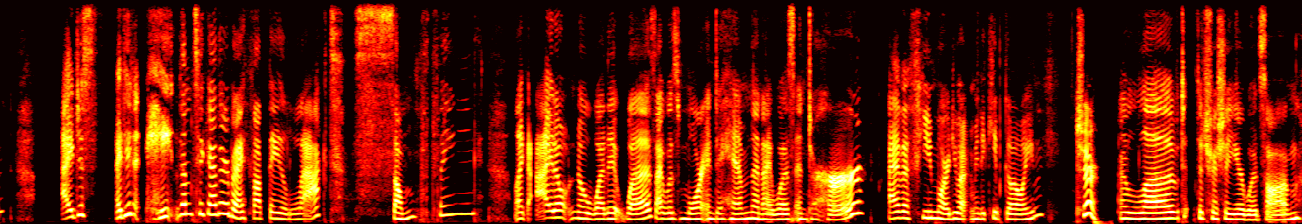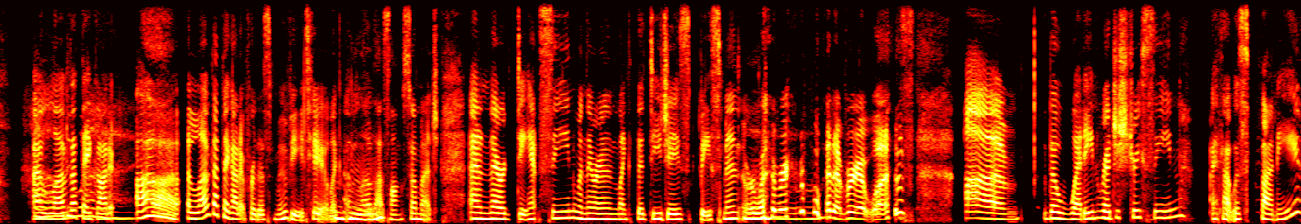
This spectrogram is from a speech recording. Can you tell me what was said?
I just I didn't hate them together, but I thought they lacked something. Like I don't know what it was. I was more into him than I was into her. I have a few more. Do you want me to keep going? Sure. I loved the Trisha Yearwood song. I love that they got it. I? Ah, I love that they got it for this movie too. Like I love that song so much. And their dance scene when they were in like the DJ's basement or whatever, whatever it was. Um, the wedding registry scene I thought was funny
